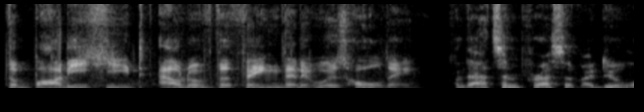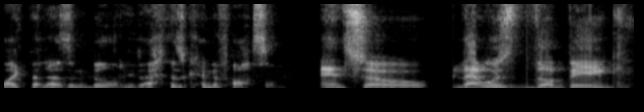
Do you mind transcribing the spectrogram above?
the body heat out of the thing that it was holding. That's impressive. I do like that as an ability. That is kind of awesome. And so that was the big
